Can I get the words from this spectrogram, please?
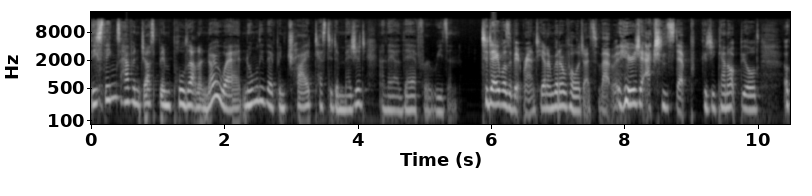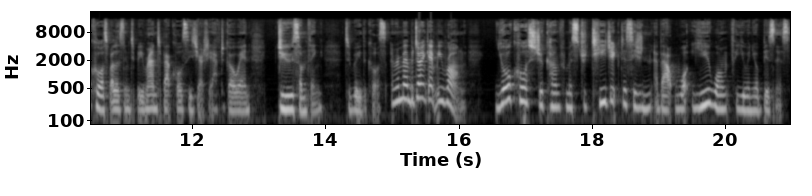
these things haven't just been pulled out of nowhere. Normally, they've been tried, tested, and measured, and they are there for a reason. Today was a bit ranty, and I'm going to apologize for that. But here is your action step because you cannot build a course by listening to me rant about courses. You actually have to go in, do something to build the course. And remember, don't get me wrong. Your course should come from a strategic decision about what you want for you and your business.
